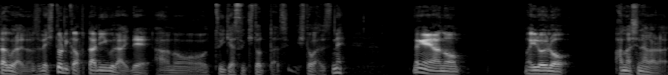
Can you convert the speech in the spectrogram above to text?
たぐらいなんですね。一人か二人ぐらいで、あの、ツイキャス来とった人がですね。だけど、あの、まあ、いろいろ話しながら、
